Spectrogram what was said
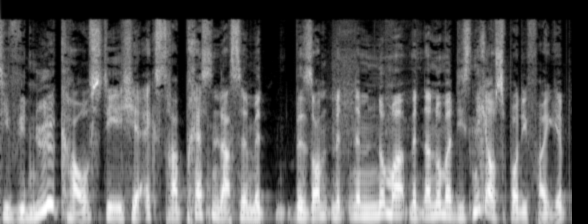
die Vinyl kaufst, die ich hier extra pressen lasse mit beson mit einem Nummer, mit einer Nummer, die es nicht auf Spotify gibt,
